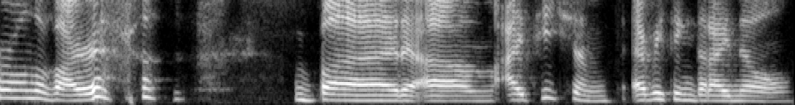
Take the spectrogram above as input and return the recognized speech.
coronavirus. but um, I teach them everything that I know.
